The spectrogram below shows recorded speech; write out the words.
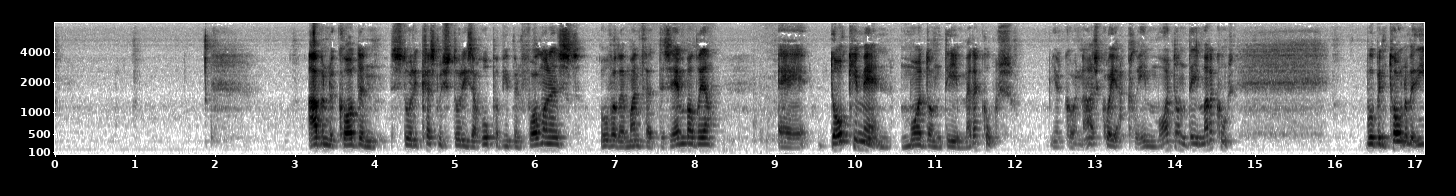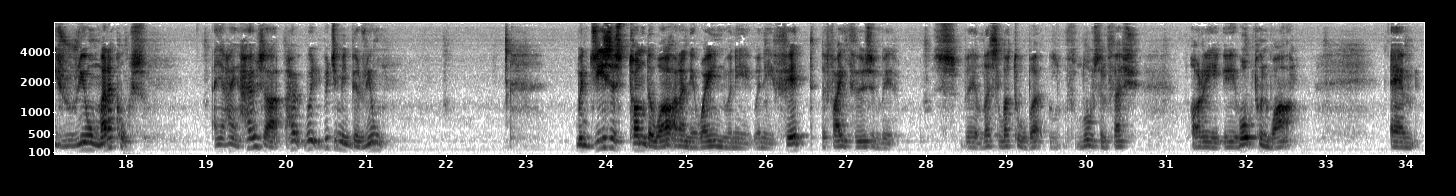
I've been recording story Christmas stories. I hope have you been following us over the month of December there, uh, documenting modern day miracles. You're going, that's quite a claim. Modern day miracles. We've been talking about these real miracles, and you're thinking, how's that? How? What, what do you mean by real? when Jesus turned the water into wine, when he when he fed the five thousand with, with this little bit loaves and fish, or he, he walked on water. Um,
